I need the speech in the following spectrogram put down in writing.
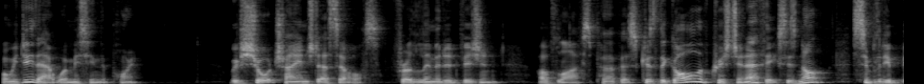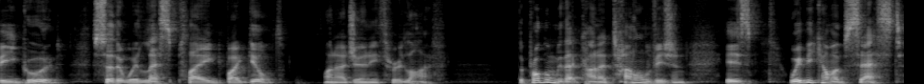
When we do that, we're missing the point. We've shortchanged ourselves for a limited vision of life's purpose. Because the goal of Christian ethics is not simply to be good so that we're less plagued by guilt on our journey through life. The problem with that kind of tunnel vision is we become obsessed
